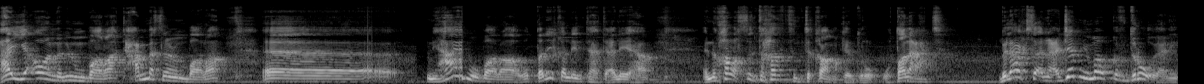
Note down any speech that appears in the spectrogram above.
هيئونا للمباراة تحمسنا للمباراة. آه نهاية المباراة والطريقة اللي انتهت عليها إنه خلاص أنت أخذت انتقامك يا درو وطلعت. بالعكس أنا عجبني موقف درو يعني.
